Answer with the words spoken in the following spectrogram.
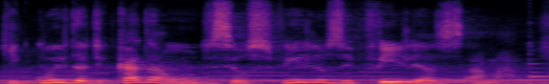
que cuida de cada um de seus filhos e filhas amados.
